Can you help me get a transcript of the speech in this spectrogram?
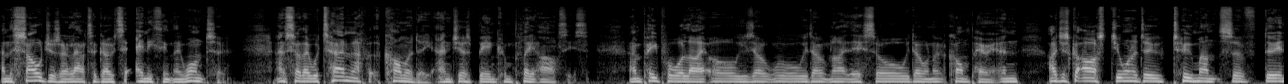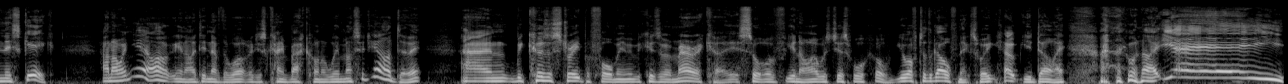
and the soldiers are allowed to go to anything they want to. And so they were turning up at the comedy and just being complete arses. And people were like, "Oh, you don't, oh, we don't like this. Oh, we don't want to compare it." And I just got asked, "Do you want to do two months of doing this gig?" And I went, "Yeah." I, you know, I didn't have the work. I just came back on a whim. I said, "Yeah, I'll do it." And because of street performing and because of America, it's sort of, you know, I was just walk. Oh, you off to the golf next week? Hope you die. And they were like, "Yay!"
